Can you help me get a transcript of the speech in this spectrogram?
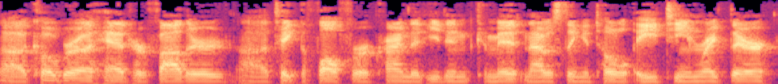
uh, Cobra had her father uh, take the fall for a crime that he didn't commit, and I was thinking total A team right there.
